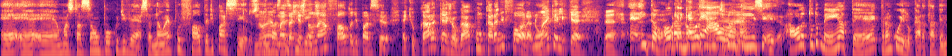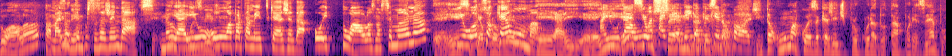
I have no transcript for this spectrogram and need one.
é, é, é uma situação um pouco diversa. Não é por falta de parceiros. Não Tem é, mas a questão gente. não é a falta de parceiro. É que o cara quer jogar com o cara de fora. Não é que ele quer. é, É, então, Ou que ele quer nós, ter a gente aula, né? esse... Aula tudo bem, até tranquilo. O cara tá tendo aula, tá Mas aprendendo. tem, precisa agendar. Se- não, e aí mas um, veja. um apartamento quer agendar oito aulas na semana É e o que outro é o só problema. quer uma. É aí, é aí, Aí esse é o cerne da questão. não pode. Então, uma coisa que a gente procura adotar, por exemplo,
